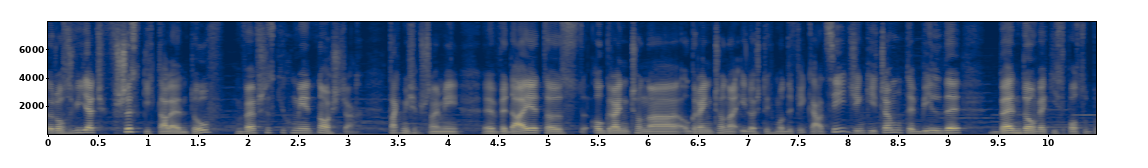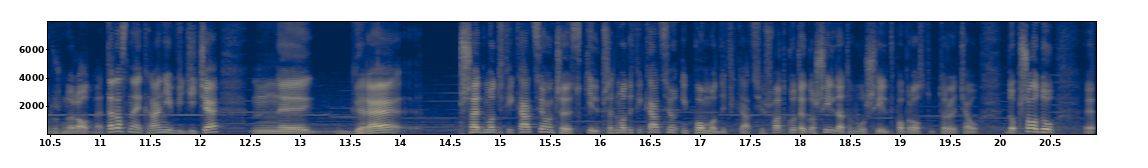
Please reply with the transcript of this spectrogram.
rozwijać wszystkich talentów we wszystkich umiejętnościach. Tak mi się przynajmniej yy, wydaje. To jest ograniczona, ograniczona ilość tych modyfikacji, dzięki czemu te buildy będą w jakiś sposób różnorodne. Teraz na ekranie widzicie mm, yy, grę przed modyfikacją, czy skill przed modyfikacją i po modyfikacji. W przypadku tego shielda to był shield po prostu, który leciał do przodu. Yy,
